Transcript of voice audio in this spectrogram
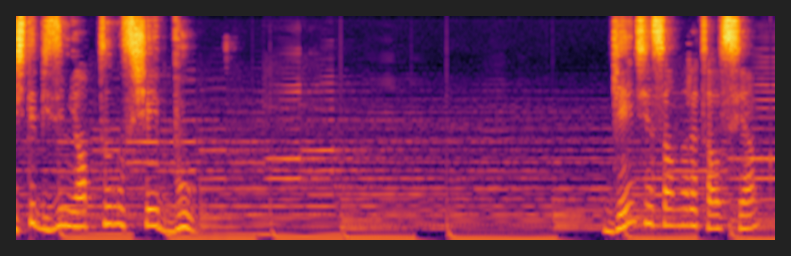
İşte bizim yaptığımız şey bu. Genç insanlara tavsiyem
